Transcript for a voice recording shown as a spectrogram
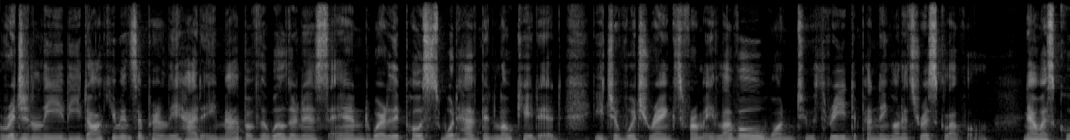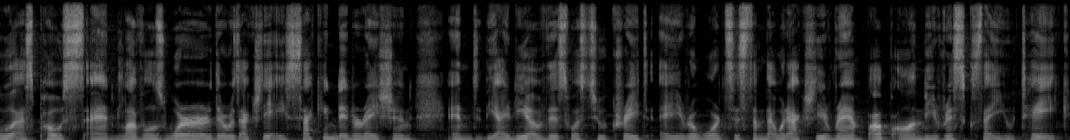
Originally, the documents apparently had a map of the wilderness and where the posts would have been located, each of which ranked from a level 1 to 3 depending on its risk level. Now, as cool as posts and levels were, there was actually a second iteration, and the idea of this was to create a reward system that would actually ramp up on the risks that you take,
